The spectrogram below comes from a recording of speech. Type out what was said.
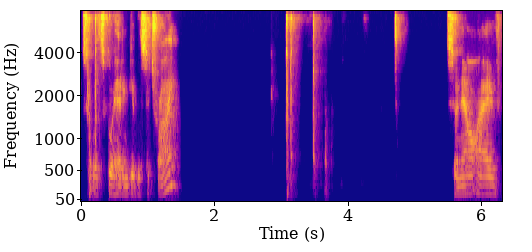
so let's go ahead and give this a try. So now I've,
